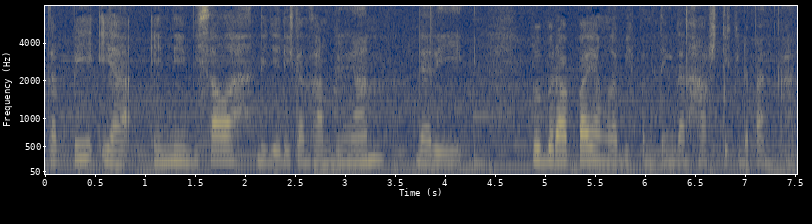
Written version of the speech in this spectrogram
Tapi ya ini bisalah dijadikan sampingan dari beberapa yang lebih penting dan harus dikedepankan.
